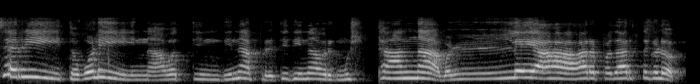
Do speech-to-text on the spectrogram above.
ಸರಿ, ತಗೊಳ್ಳಿ. ಇನ್ನು ಅವತ್ತಿನ ದಿನ, ಪ್ರತಿದಿನ ಅವ್ರಿಗೆ ಮುಷ್ಟಾನ್ನ ಒಳ್ಳೆಯ ಆಹಾರ ಪದಾರ್ಥಗಳು,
